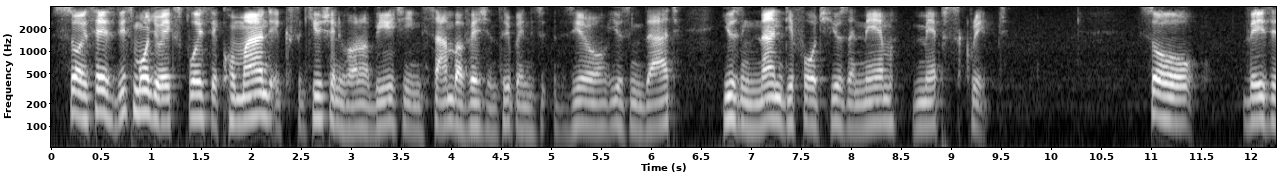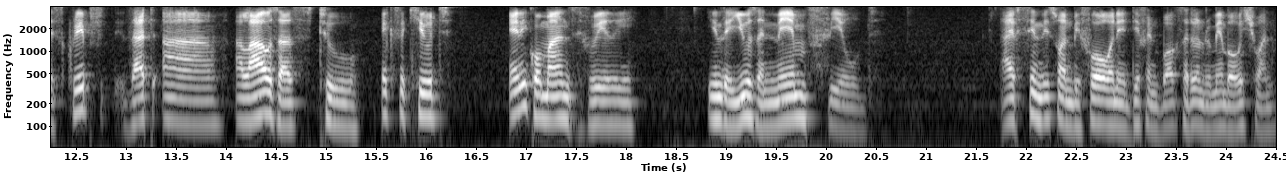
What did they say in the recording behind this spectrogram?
So it says this module exploits a command execution vulnerability in Samba version 3.0 using that using non-default username map script so there is a script that uh, allows us to execute any commands really in the username field. I've seen this one before on a different box. I don't remember which one.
